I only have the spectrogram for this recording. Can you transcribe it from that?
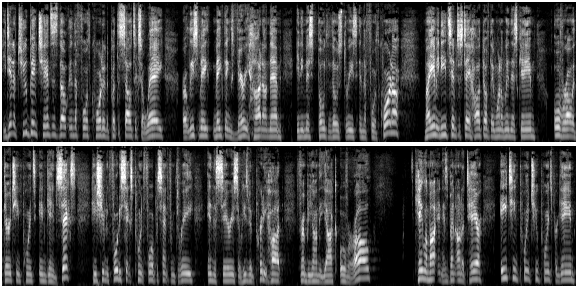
He did have two big chances, though, in the fourth quarter to put the Celtics away, or at least make, make things very hot on them, and he missed both of those threes in the fourth quarter. Miami needs him to stay hot, though, if they want to win this game. overall at 13 points in game six. He's shooting 46.4% from three in the series, so he's been pretty hot from beyond the yak overall. Caleb Martin has been on a tear. 18.2 points per game,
